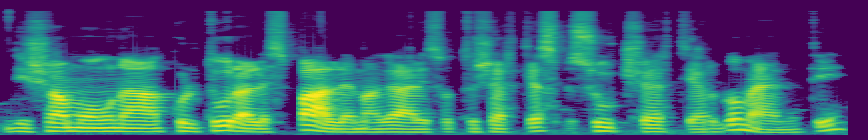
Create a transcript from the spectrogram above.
diciamo una cultura alle spalle magari certi as- su certi argomenti.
